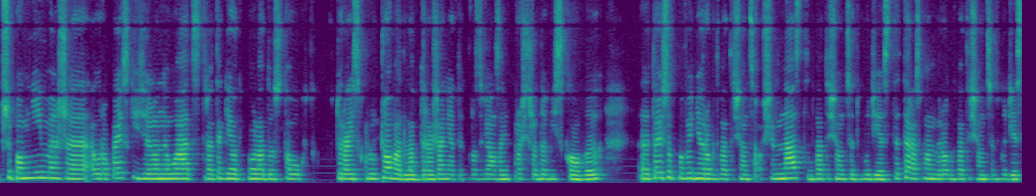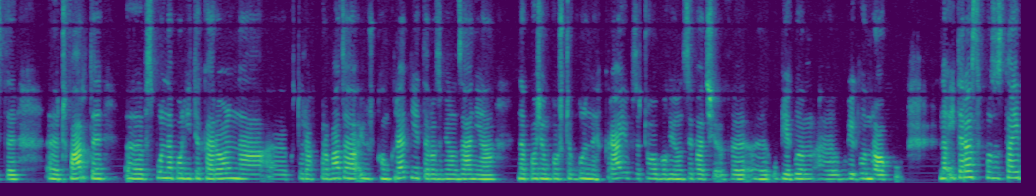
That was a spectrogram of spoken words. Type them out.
Przypomnijmy, że Europejski Zielony Ład, strategia od pola do stołu, która jest kluczowa dla wdrażania tych rozwiązań prośrodowiskowych, to jest odpowiednio rok 2018-2020. Teraz mamy rok 2024. E, wspólna polityka rolna, e, która wprowadza już konkretnie te rozwiązania na poziom poszczególnych krajów, zaczęła obowiązywać w ubiegłym, w ubiegłym roku. No i teraz pozostaje,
